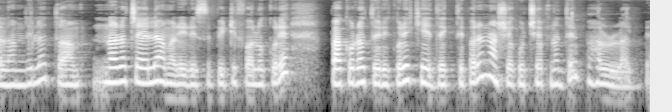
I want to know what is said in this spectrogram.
আলহামদুলিল্লাহ। তো আপনারা চাইলে আমার এই রেসিপিটি ফলো করে পাকোড়া তৈরি করে খেয়ে দেখতে পারেন। আশা করছি আপনাদের ভালো লাগবে।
